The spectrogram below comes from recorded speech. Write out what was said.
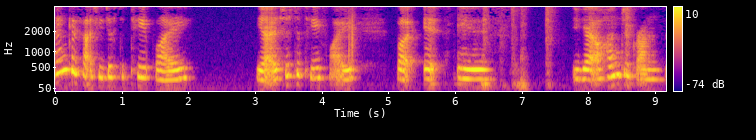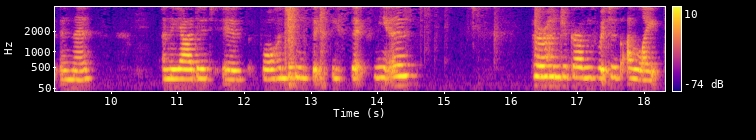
I think it's actually just a two ply. Yeah, it's just a two ply, but it is you get 100 grams in this and the yardage is 466 meters per 100 grams which is a light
